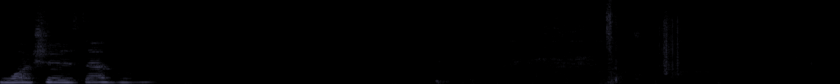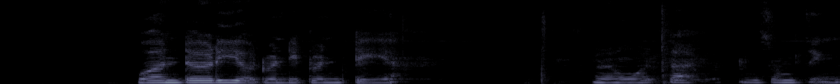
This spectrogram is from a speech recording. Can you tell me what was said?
Washer is that one. One thirty or twenty twenty. Around what time? Do something.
